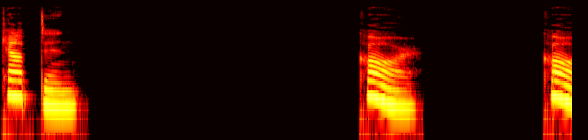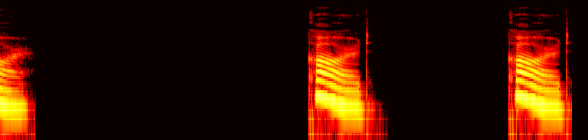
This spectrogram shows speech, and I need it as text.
captain. Car, car. Card, card.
